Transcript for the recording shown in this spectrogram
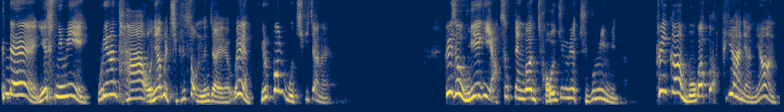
근데 예수님이 우리는 다 언약을 지킬 수 없는 자예요. 왜? 율법을 못 지키잖아요. 그래서 우리에게 약속된 건 저주며 죽음입니다. 그러니까 뭐가 꼭 필요하냐면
